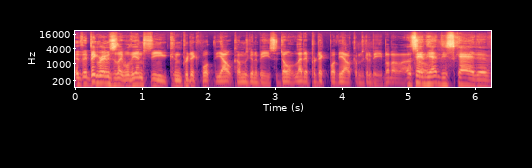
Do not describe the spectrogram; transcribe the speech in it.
Uh, The Big Rhames is like, well, the entity can predict what the outcome is going to be, so don't let it predict what the outcome is going to be. Blah blah blah. Let's say in the end he's scared of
